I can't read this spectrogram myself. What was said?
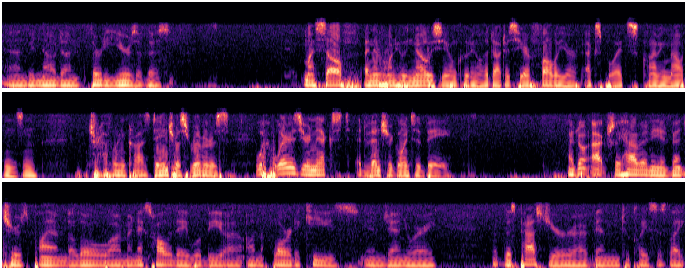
and we've now done 30 years of this. Myself and everyone who knows you, including all the doctors here, follow your exploits, climbing mountains and traveling across dangerous rivers. Wh- where is your next adventure going to be? I don't actually have any adventures planned, although uh, my next holiday will be uh, on the Florida Keys in January. But this past year, I've been to places like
